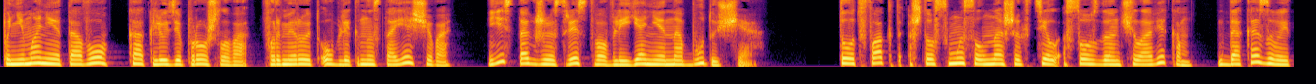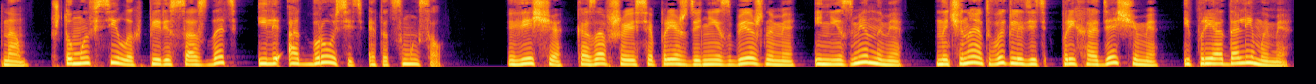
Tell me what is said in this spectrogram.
Понимание того, как люди прошлого формируют облик настоящего, есть также средства влияния на будущее. Тот факт, что смысл наших тел создан человеком, доказывает нам, что мы в силах пересоздать или отбросить этот смысл. Вещи, казавшиеся прежде неизбежными и неизменными, начинают выглядеть приходящими и преодолимыми.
